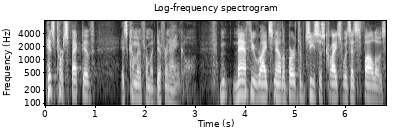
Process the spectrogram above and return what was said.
His perspective is coming from a different angle. Matthew writes, Now the birth of Jesus Christ was as follows.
